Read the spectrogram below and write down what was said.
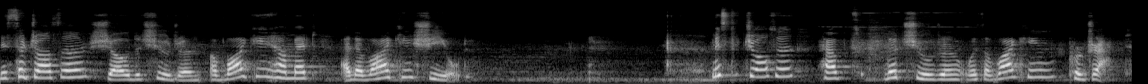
Mr. Johnson showed the children a Viking helmet and a Viking shield. Mr. Johnson helped the children with a Viking project.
